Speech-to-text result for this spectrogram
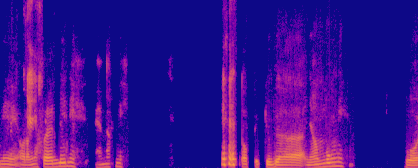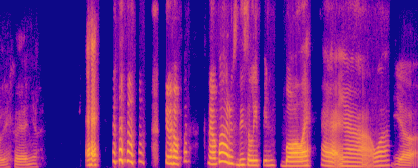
Nih orangnya friendly nih enak nih. Topik juga nyambung nih. Boleh kayaknya. Eh, kenapa? Kenapa harus diselipin? Boleh kayaknya? Wah, ya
